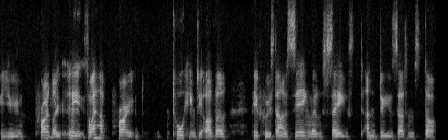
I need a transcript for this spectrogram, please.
you pride. Like, eh, so I have pride talking to other people who stammer, seeing them say and do certain stuff,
